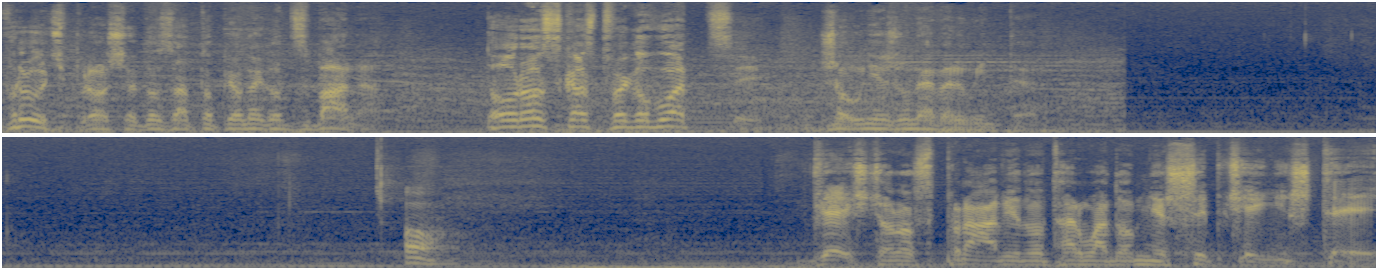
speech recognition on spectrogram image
Wróć proszę do zatopionego dzbana. To rozkaz twego władcy, żołnierzu Neverwinter. O, Wieść o rozprawie dotarła do mnie szybciej niż ty.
